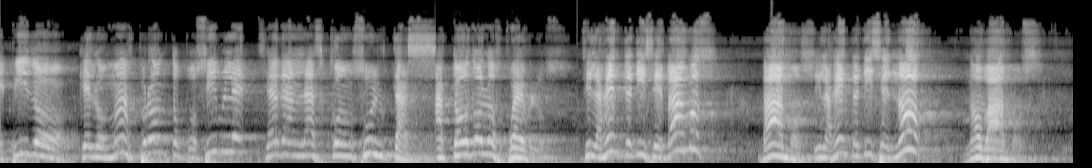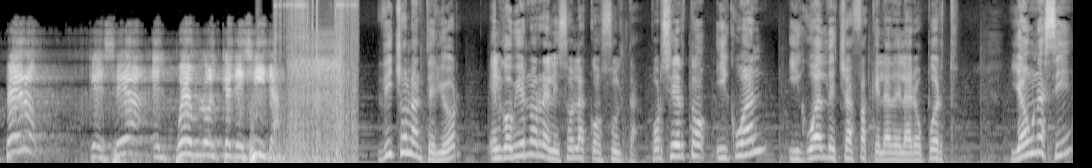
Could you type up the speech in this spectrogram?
Le pido que lo más pronto posible se hagan las consultas a todos los pueblos. Si la gente dice vamos, vamos. Si la gente dice no, no vamos. Pero que sea el pueblo el que decida. Dicho lo anterior, el gobierno realizó la consulta. Por cierto, igual, igual de chafa que la del aeropuerto. Y aún así,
